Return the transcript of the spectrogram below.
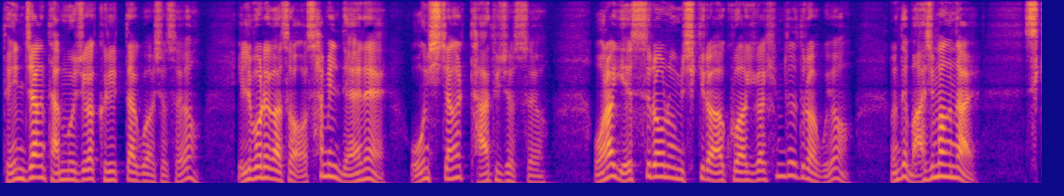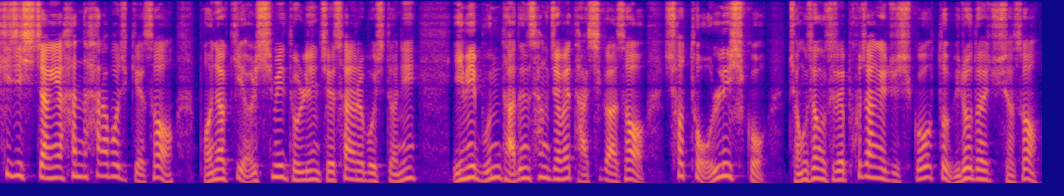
된장 단무지가 그립다고 하셔서요. 일본에 가서 3일 내내 온 시장을 다 뒤졌어요. 워낙 예스러운 음식이라 구하기가 힘들더라고요. 그런데 마지막 날 스키지 시장의 한 할아버지께서 번역기 열심히 돌린 제 사연을 보시더니 이미 문 닫은 상점에 다시 가서 셔터 올리시고 정성스레 포장해 주시고 또 위로도 해 주셔서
